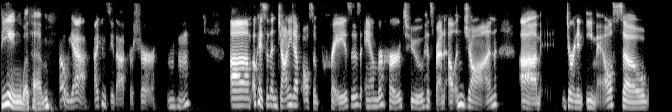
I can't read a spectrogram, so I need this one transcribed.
being with him. Oh yeah. I can see that for sure. Mm-hmm. Um, okay, so then Johnny Depp also praises Amber Heard to his friend Elton John um, during an email. So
